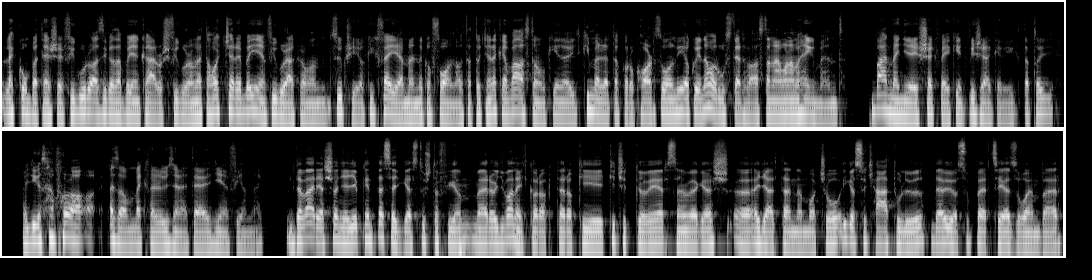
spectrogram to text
legkompetensebb figura az igazából ilyen káros figura, mert a hadseregben ilyen figurákra van szükség, akik fejjel mennek a falnak. Tehát, hogyha nekem választanom kéne, hogy ki mellett akarok harcolni, akkor én nem a Roostert választanám, hanem a Hangment. Bármennyire is seggfejként viselkedik. Tehát, hogy, hogy igazából a, ez a megfelelő üzenete egy ilyen filmnek. De várjál, Sanyi, egyébként tesz egy gesztust a film, mert hogy van egy karakter, aki kicsit kövér, szemüveges, egyáltalán nem macsó. Igaz, hogy hátul ül, de ő a szuper célzó ember.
